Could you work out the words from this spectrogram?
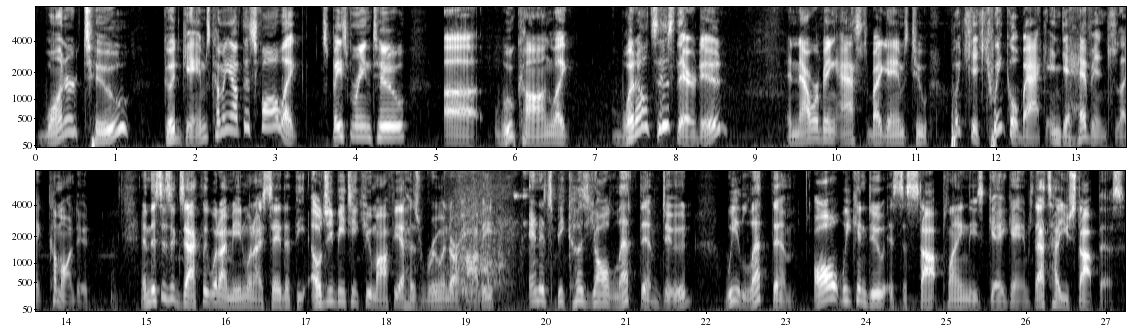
one or two good games coming out this fall like Space Marine 2 uh Wukong like what else is there dude and now we're being asked by games to put the twinkle back into heavens like come on dude and this is exactly what I mean when I say that the LGBTQ mafia has ruined our hobby. And it's because y'all let them, dude. We let them. All we can do is to stop playing these gay games. That's how you stop this.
